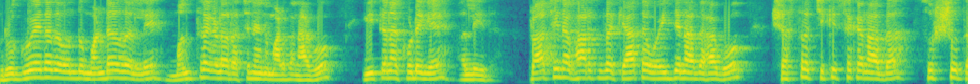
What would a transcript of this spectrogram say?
ಋಗ್ವೇದದ ಒಂದು ಮಂಡಲದಲ್ಲಿ ಮಂತ್ರಗಳ ರಚನೆಯನ್ನು ಮಾಡ್ತಾನೆ ಹಾಗೂ ಈತನ ಕೊಡುಗೆ ಅಲ್ಲಿ ಇದೆ. ಪ್ರಾಚೀನ ಭಾರತದ ಖ್ಯಾತ ವೈದ್ಯನಾದ ಹಾಗೂ ಶಸ್ತ್ರಚಿಕಿತ್ಸಕನಾದ ಸುಶ್ರುತ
